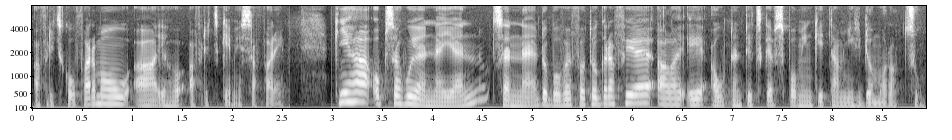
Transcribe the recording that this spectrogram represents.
africkou farmou a jeho africkými safary. Kniha obsahuje nejen cenné dobové fotografie, ale i autentické vzpomínky tamních domorodců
